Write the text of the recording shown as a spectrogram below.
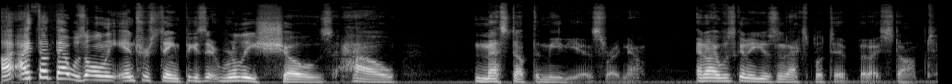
I, I thought that was only interesting because it really shows how messed up the media is right now. And I was going to use an expletive, but I stopped.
